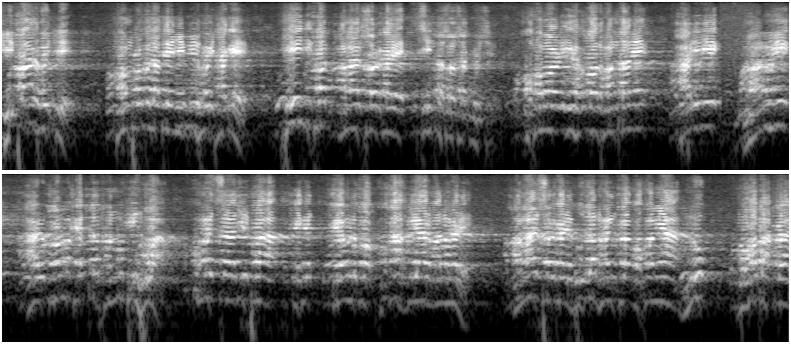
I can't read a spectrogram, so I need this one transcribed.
শিপাৰ সৈতে সম্পৰ্ক যাতে নিবিড় হৈ থাকে সেই দিশত আমাৰ চৰকাৰে চিন্তা চৰ্চা কৰিছে। অসমৰ এইসকল সন্তানে শাৰীৰিক মানসিক আৰু কৰ্মক্ষেত্ৰত সন্মুখীন হোৱা সমস্যাৰাজিৰ পৰা তেওঁলোকক সকাহ দিয়াৰ মানুহৰে আমাৰ চৰকাৰে বুজন সংখ্যক অসমীয়া লোক বসবাস কৰা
